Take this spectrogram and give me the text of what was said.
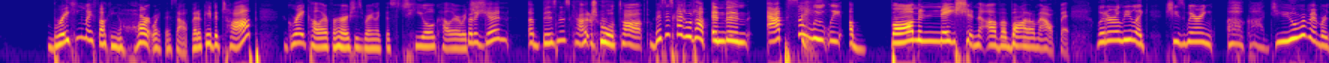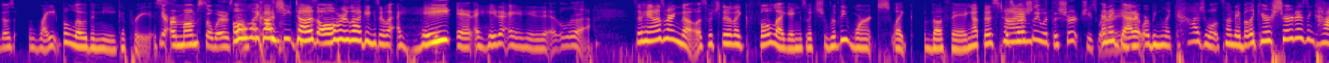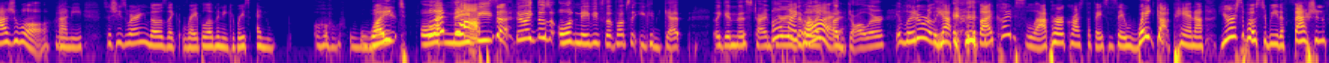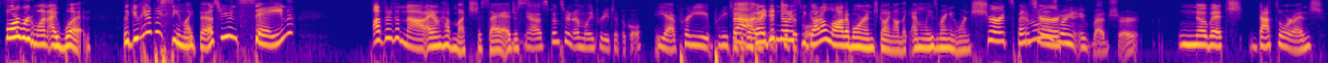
breaking my fucking heart with this outfit. Okay, the top, great color for her. She's wearing like this teal color, which But again, a business casual top. business casual top And then absolutely abomination of a bottom outfit. Literally, like she's wearing. Oh God, do you remember those right below the knee capris? yeah, our mom still wears oh them. Oh my God, she does. All her leggings are like. I hate it. I hate it. I hate it. Ugh. So Hanna's wearing those, which they're like full leggings, which really weren't like the thing at this time. Especially with the shirt she's wearing. And I get it, we're being like casual at Sunday, but like your shirt isn't casual, No. honey. So she's wearing those like right below the knee capris and oh, White white Old flip-flops. Navy. They're like those old Navy flip flops that you could get like in this time Oh period my that were like a dollar. It Literally, yeah. if I could slap her across the face and say, "Wake up, Hanna! You're supposed to be the fashion forward one," I would. Like you can't be seen like this. Are you insane? Other than that, I don't have much to say. I just yeah, Spencer and Emily pretty typical. Yeah, pretty pretty typical. Bad, but I but did notice we typical. got a lot of orange going on. Like Emily's wearing an orange shirt. Emily Spencer, is wearing a red shirt. no bitch, that's orange.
